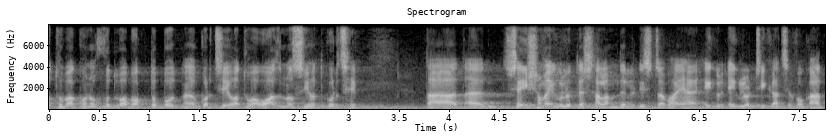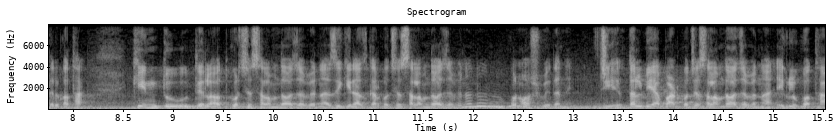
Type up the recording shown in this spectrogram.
অথবা কোনো খুদ বা বক্তব্য করছে অথবা ওয়াজ নসিহত করছে তা সেই সময়গুলোতে সালাম দিলে ডিস্টার্ব হয়। হ্যাঁ এগুলো এগুলো ঠিক আছে ফোকাহাদের কথা কিন্তু তেলাওয়াত করছে সালাম দেওয়া যাবে না জিকির আজকার করছে সালাম দেওয়া যাবে না না না, কোনো অসুবিধা নেই। জি তালবিয়া পাঠ করছে সালাম দেওয়া যাবে না এগুলো কথা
